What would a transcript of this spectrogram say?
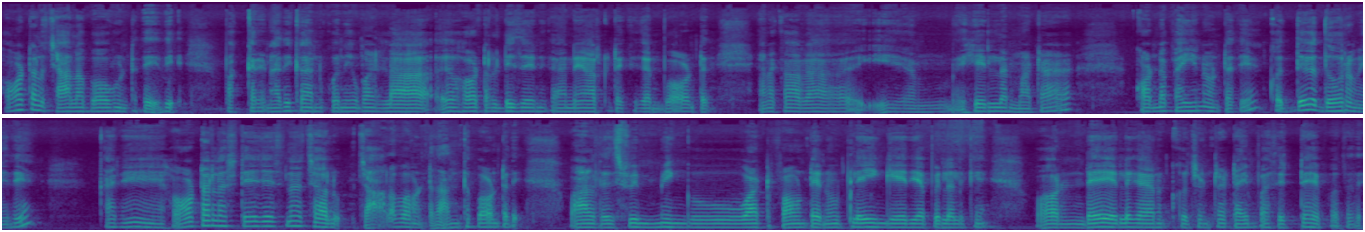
హోటల్ చాలా బాగుంటుంది ఇది. పక్కనే నది కానుకొని వాళ్ళ హోటల్ డిజైన్ కానీ ఆర్కిటెక్ట్ కానీ బాగుంటుంది. వెనకాల హిల్ అనమాట కొండ పైన ఉంటుంది. కొద్దిగా దూరం ఇది. కానీ హోటల్లో స్టే చేసినా చాలు. చాలా బాగుంటుంది. అంత బాగుంటుంది. వాళ్ళది swimming water fountain playing area పిల్లలకి వన్ డే వెళ్ళి కానీ కూర్చుంటే టైంపాస్ ఇట్టే అయిపోతుంది.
